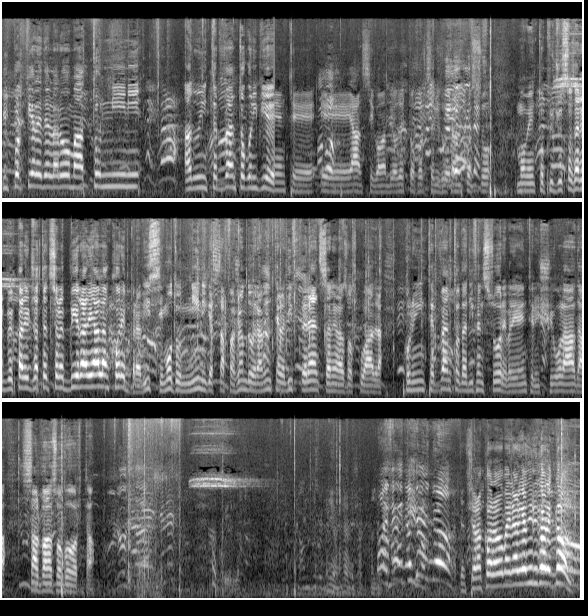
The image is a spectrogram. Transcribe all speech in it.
il portiere della Roma Tonnini ad un intervento con i piedi. E anzi come abbiamo detto forse il risultato in questo momento più giusto sarebbe il pareggio attenzione Birra Real ancora è bravissimo Tonnini che sta facendo veramente la differenza nella sua squadra. Con un intervento da difensore praticamente in scivolata salva la sua porta. Attenzione ancora Roma in area di rigore gol.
